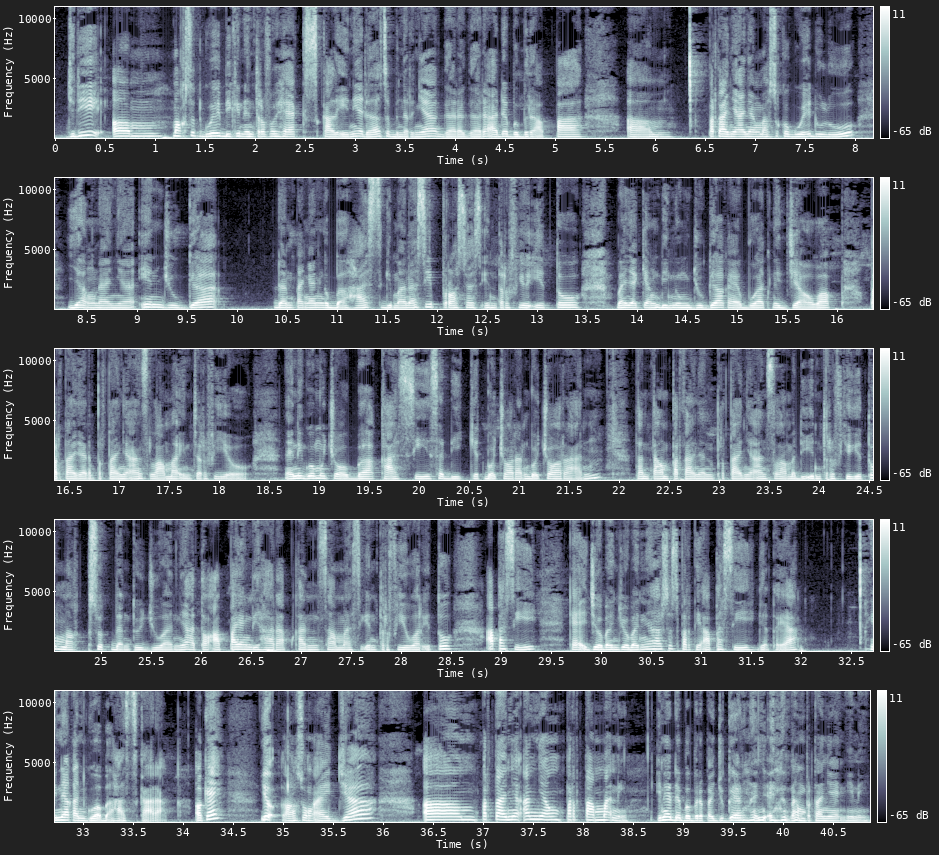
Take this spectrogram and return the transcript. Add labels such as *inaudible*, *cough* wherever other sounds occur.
Jadi um, maksud gue bikin interview hacks kali ini adalah sebenarnya gara-gara ada beberapa um, pertanyaan yang masuk ke gue dulu yang nanyain juga dan pengen ngebahas gimana sih proses interview itu. Banyak yang bingung juga kayak buat ngejawab pertanyaan-pertanyaan selama interview. Nah ini gue mau coba kasih sedikit bocoran-bocoran tentang pertanyaan-pertanyaan selama di interview itu maksud dan tujuannya atau apa yang diharapkan sama si interviewer itu apa sih? Kayak jawaban-jawabannya harus seperti apa sih gitu ya. Ini akan gue bahas sekarang. Oke? Yuk langsung aja. Um, pertanyaan yang pertama nih ini ada beberapa juga yang *laughs* nanya tentang pertanyaan ini.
